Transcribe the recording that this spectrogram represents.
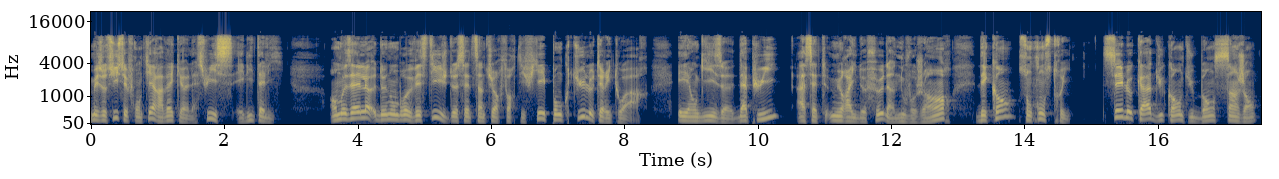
mais aussi ses frontières avec la Suisse et l'Italie. En Moselle, de nombreux vestiges de cette ceinture fortifiée ponctuent le territoire. Et en guise d'appui à cette muraille de feu d'un nouveau genre, des camps sont construits. C'est le cas du camp du banc Saint-Jean,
